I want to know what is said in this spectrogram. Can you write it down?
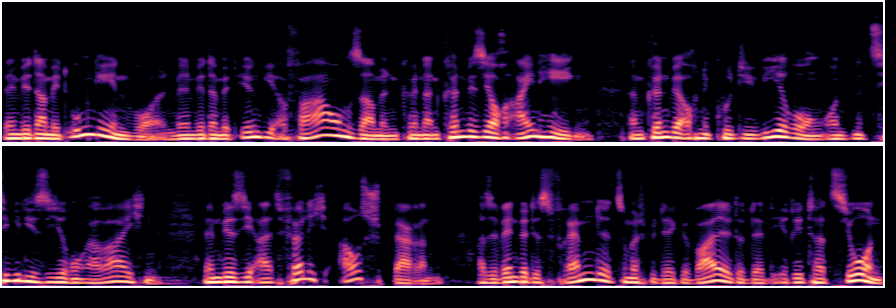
wenn wir damit umgehen wollen, wenn wir damit irgendwie Erfahrung sammeln können, dann können wir sie auch einhegen. Dann können wir auch eine Kultivierung und eine Zivilisierung erreichen wenn wir sie als völlig aussperren, also wenn wir das Fremde, zum Beispiel der Gewalt oder der Irritation,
